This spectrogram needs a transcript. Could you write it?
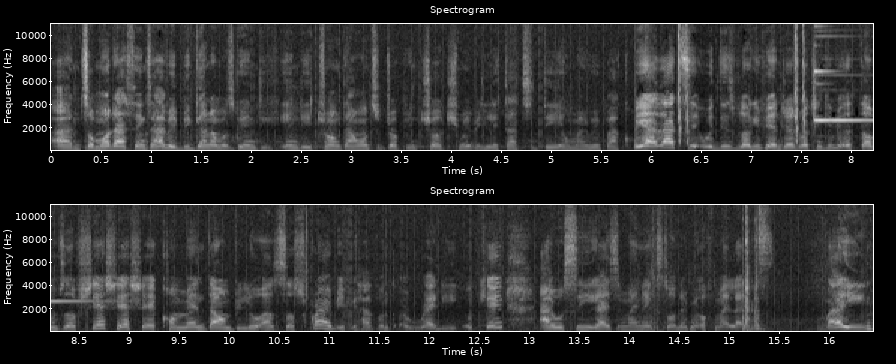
and some other things. I have a big gun I was going in the in the trunk that I want to drop in church maybe later today on my way back. But yeah, that's it with this vlog. If you enjoyed watching, give it a thumbs up, share, share, share, comment down below, and subscribe if you haven't already. Okay, I will see you guys in my next one. Let me off my lights. Bye.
